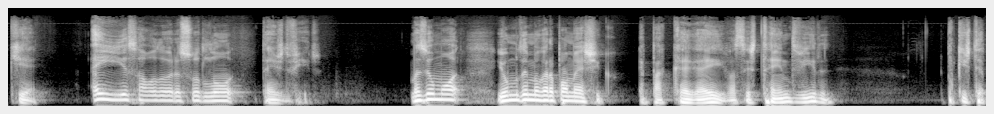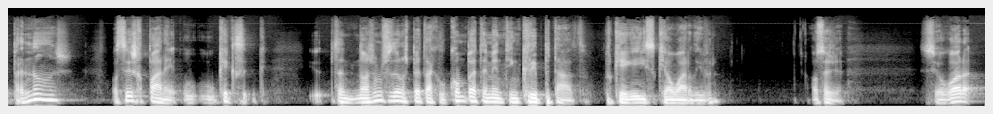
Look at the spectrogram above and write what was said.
Que é, ei, a Salvador, eu sou de Londres, tens de vir. Mas eu, moro, eu mudei-me agora para o México. Epá, caguei, vocês têm de vir. Porque isto é para nós. Vocês reparem, o, o que é que se, Portanto, nós vamos fazer um espetáculo completamente encriptado, porque é isso que é o ar livre. Ou seja, se eu agora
